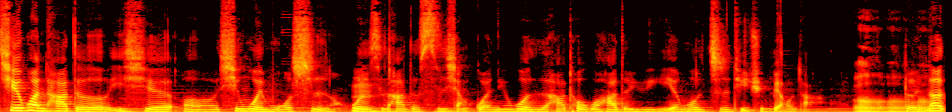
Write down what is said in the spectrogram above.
切换他的一些呃行为模式，或者嗯是他的思想观念，或者是他透过他的语言或者肢体去表达。嗯嗯，对，嗯那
